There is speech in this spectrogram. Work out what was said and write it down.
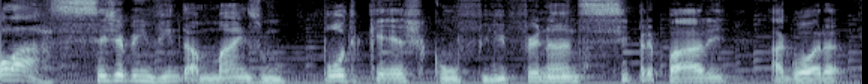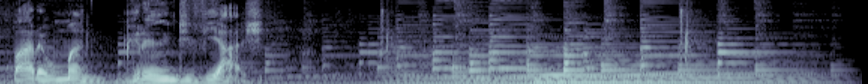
Olá, seja bem-vindo a mais um podcast com o Felipe Fernandes. Se prepare agora para uma grande viagem.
